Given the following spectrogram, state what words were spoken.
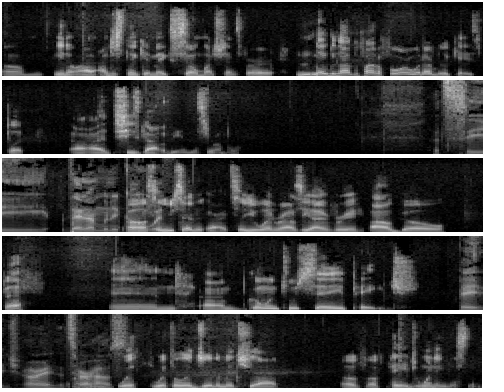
um, you know, I, I just think it makes so much sense for her. Maybe not the final four or whatever the case, but uh, I, she's got to be in this rumble. Let's see. Then I'm gonna go Uh, so with. you said all right. So you went Rousey Ivory. I'll go Beth, and I'm going to say Paige. Paige. All right, that's her um, house. with with a legitimate shot of of Paige winning this thing.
